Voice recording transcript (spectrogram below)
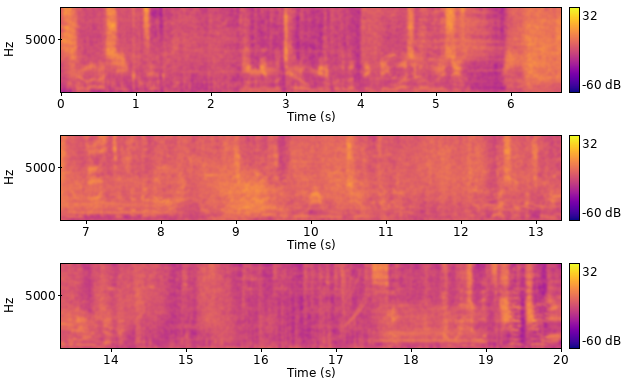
素晴らしい活躍。人間の力を見ることができてわしは嬉しいぞ。油断しちゃったかあの包囲を打ち破ったのだわしの勝ちということでよいな。すまん。これ以上は付き合いきるわ。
